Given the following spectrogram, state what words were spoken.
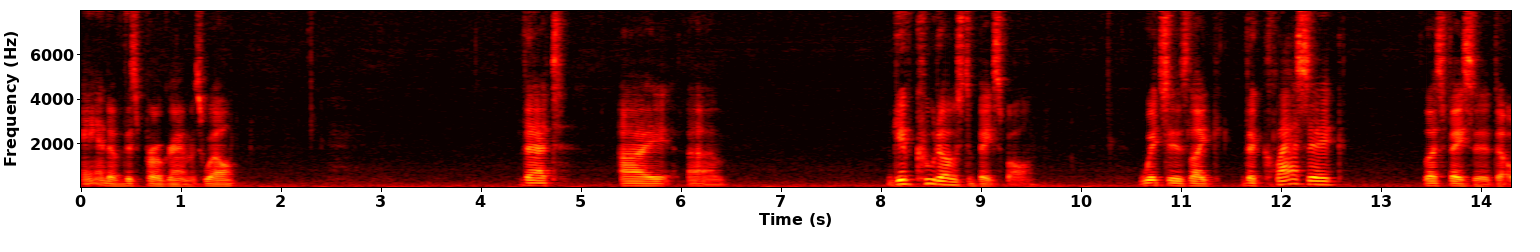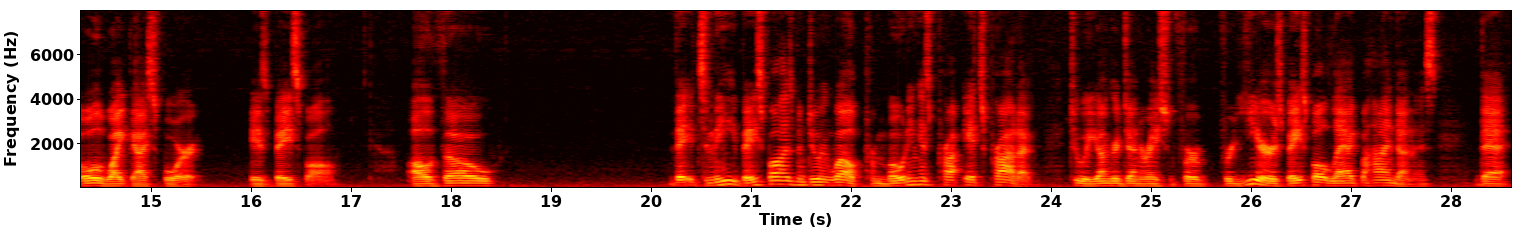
and of this program as well. That I uh, give kudos to baseball, which is like the classic. Let's face it, the old white guy sport is baseball. Although they, to me, baseball has been doing well promoting his pro- its product to a younger generation. For for years, baseball lagged behind on this. That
